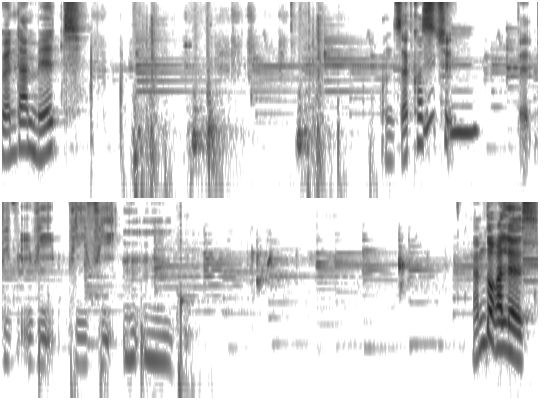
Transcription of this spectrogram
Können damit unser Kostüm... Äh, wie, wie, wie, wie, wie, mm -mm. Wir haben doch alles.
